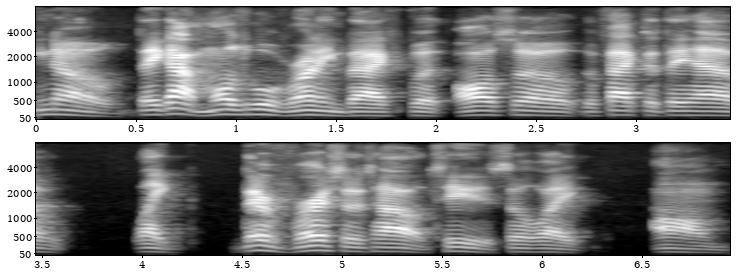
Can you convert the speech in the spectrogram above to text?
you know they got multiple running backs, but also the fact that they have like they're versatile too. So like um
